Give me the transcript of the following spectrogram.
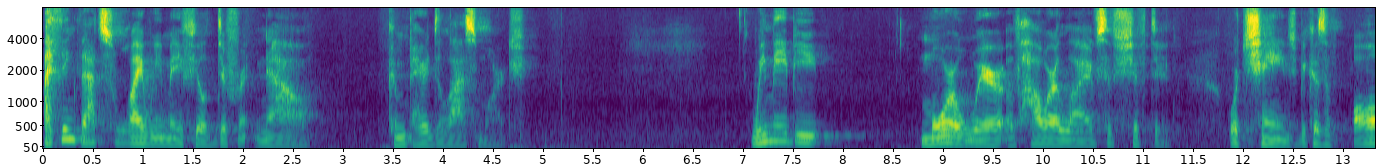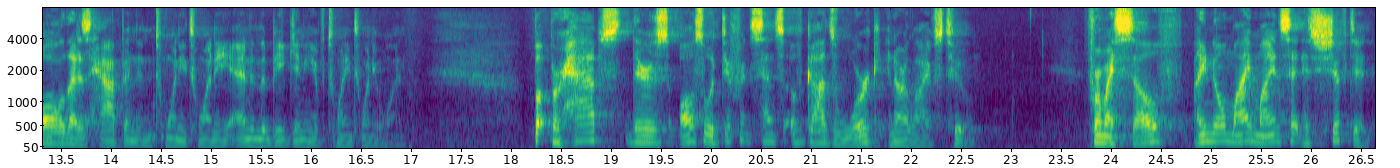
I think that's why we may feel different now compared to last March. We may be more aware of how our lives have shifted or changed because of all that has happened in 2020 and in the beginning of 2021. But perhaps there's also a different sense of God's work in our lives too. For myself, I know my mindset has shifted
